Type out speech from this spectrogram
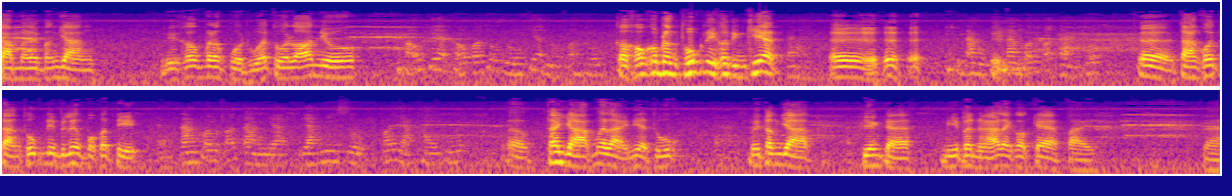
กรรมอะไรบางอย่าง หรือเขากำลังปวดหัวตัวร้อนอยู่เขาเครียดเขาก็ทุกข์หนูเครียดหนูก็ทุกข์ก็เขากำลังทุกข์นี่เขาถึงเครียดจ้ะ เออต่างต่างคนก็ต่างทุกข์เออ ต่างคนต่างทุกข์นี่เป็นเรื่องปกติ ต่างคนก็ต่างอยากอยากมีสุขก็อยากใครทุกข์เออถ้าอยากเมื่อไหร่เนี่ยทุกข์จ้ะไม่ต้องอยากเพียงแต่มีปัญหาอะไรก็แก้ไปนะ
